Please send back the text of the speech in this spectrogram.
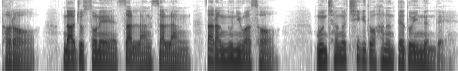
더러 나주손에 쌀랑쌀랑 싸랑 눈이 와서 문창을 치기도 하는 때도 있는데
